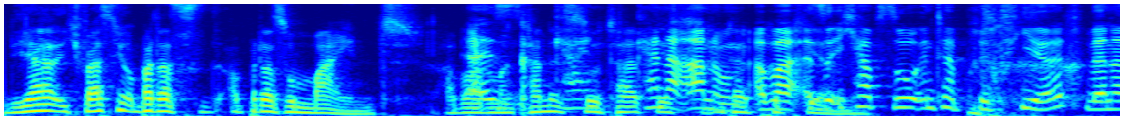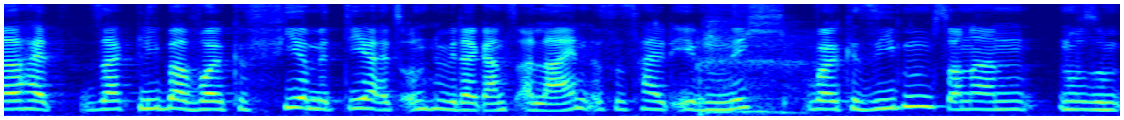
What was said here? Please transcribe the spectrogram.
Ja, ich weiß nicht, ob er das, ob er das so meint, aber also man kann kein, es tatsächlich. Keine Ahnung, aber also ich habe so interpretiert, wenn er halt sagt, lieber Wolke 4 mit dir als unten wieder ganz allein, ist es halt eben nicht Wolke 7, sondern nur so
